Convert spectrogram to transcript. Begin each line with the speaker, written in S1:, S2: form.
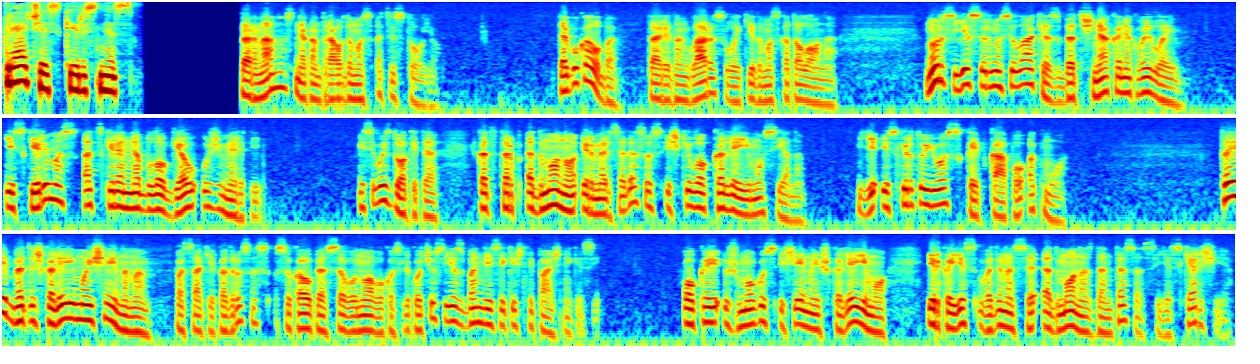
S1: Trečias skirsnis.
S2: Fernanas nekantraudamas atsistojo. Tegu kalba, tarė Danglaras, laikydamas kataloną. Nors jis ir nusilakęs, bet šneka nekvailai. Įskirimas atskiria neblogiau už mirtį. Įsivaizduokite, kad tarp Edmono ir Mercedesos iškilo kalėjimo siena. Ji išskirtų juos kaip kapo akmuo. Taip, bet iš kalėjimo išeinama, pasakė kadrusas, sukaupęs savo nuovokos likučius, jis bandė įsikišti pašnekėsi. O kai žmogus išeina iš kalėjimo ir kai jis vadinasi Edmonas Dantesas, jis keršyje.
